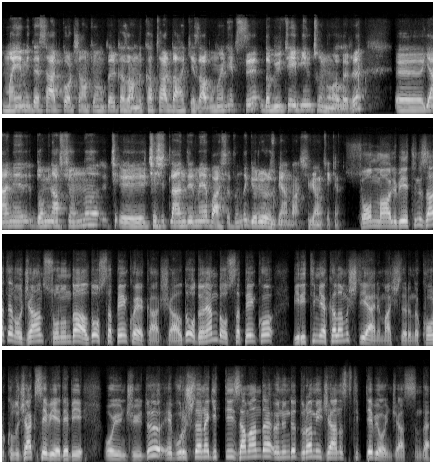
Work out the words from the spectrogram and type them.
Miami'de sert kort şampiyonlukları kazandı. Katar daha keza bunların hepsi WTA 1000 turnuvaları. Ee, yani dominasyonunu e, çeşitlendirmeye başladığında görüyoruz bir yandan Şiviyontek'in. Son mağlubiyetini zaten ocağın sonunda aldı. Ostapenko'ya karşı aldı. O dönemde Ostapenko bir ritim yakalamıştı yani maçlarında. Korkulacak seviyede bir oyuncuydu. E, vuruşlarına gittiği zaman da önünde duramayacağınız tipte bir oyuncu aslında.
